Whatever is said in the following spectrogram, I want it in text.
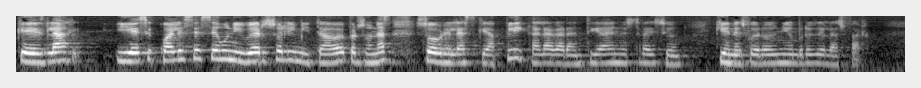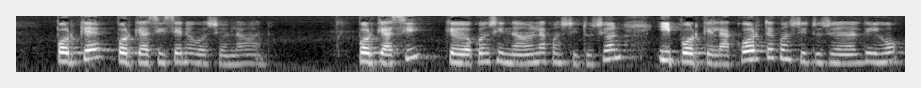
Que es la y ese cuál es ese universo limitado de personas sobre las que aplica la garantía de no extradición, quienes fueron miembros de las FARC. ¿Por qué? Porque así se negoció en La Habana porque así quedó consignado en la Constitución y porque la Corte Constitucional dijo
